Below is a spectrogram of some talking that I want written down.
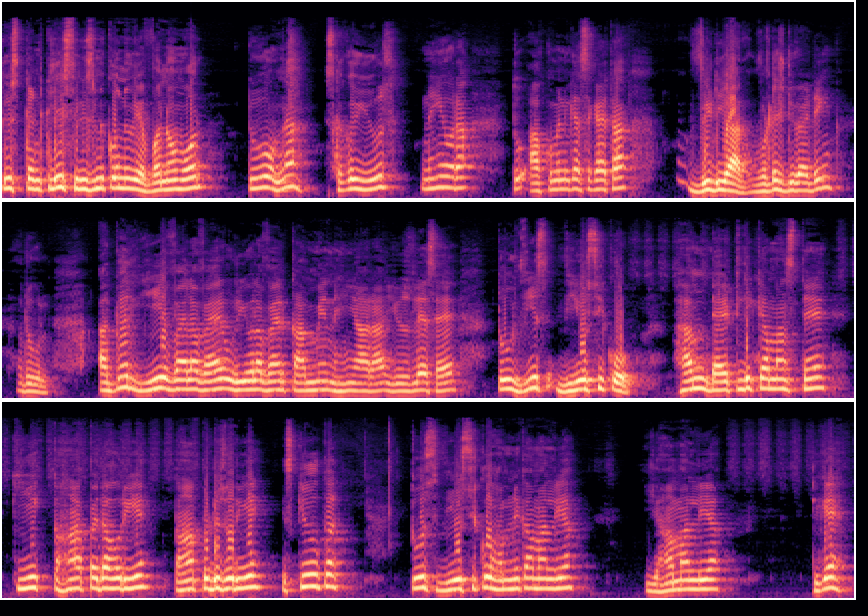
तो इस करंट के लिए सीरीज़ में कौन हुई है वन ओम और टू ओम ना? इसका कोई यूज़ नहीं हो रहा। तो आपको मैंने क्या सिखाया था? V D R voltage dividing rule अगर ये वाला वायर और ये वाला वायर काम में नहीं आ रहा यूजलेस है तो इस वी को हम डायरेक्टली क्या मानते हैं कि ये कहाँ पैदा हो रही है, कहाँ प्रोड्यूस हो रही है, इसके ऊपर। तो इस वीओसी को हमने कहा मान लिया? यहाँ मान लिया, ठीक है?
